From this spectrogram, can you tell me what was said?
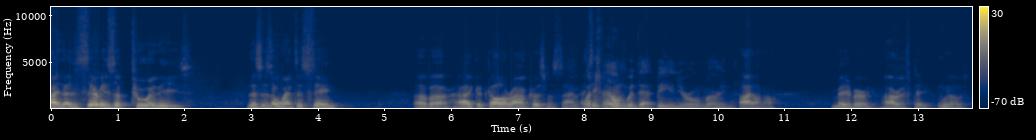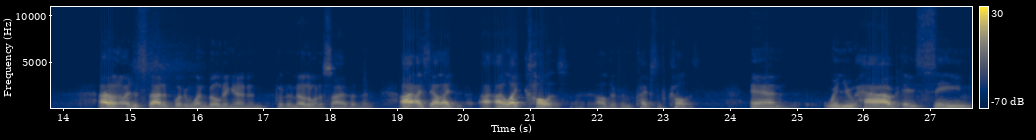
All right. There's a series of two of these. This is a winter scene of uh, I could call it around Christmas time. I What think town would that be in your own mind? I don't know. Mayberry, RFD, who knows? I don't know. I just started putting one building in and putting another one aside of it. And I, I see. I like. I, I like colors, all different types of colors. And when you have a scene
